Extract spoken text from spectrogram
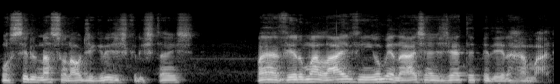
Conselho Nacional de Igrejas Cristãs, vai haver uma live em homenagem a Jéter Pereira Ramalho.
